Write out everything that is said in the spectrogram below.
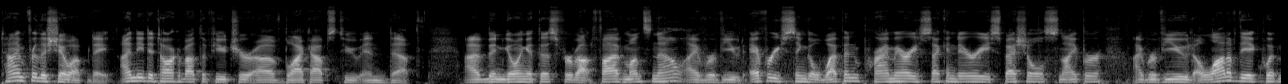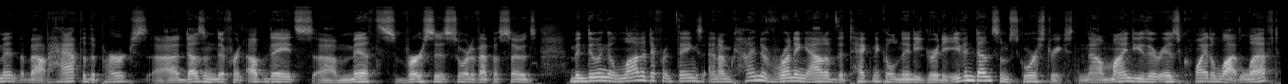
Time for the show update. I need to talk about the future of Black Ops 2 in depth. I've been going at this for about five months now. I've reviewed every single weapon, primary, secondary, special, sniper. I've reviewed a lot of the equipment, about half of the perks, a dozen different updates, uh, myths, versus sort of episodes. I've been doing a lot of different things, and I'm kind of running out of the technical nitty gritty. Even done some score streaks. Now, mind you, there is quite a lot left,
